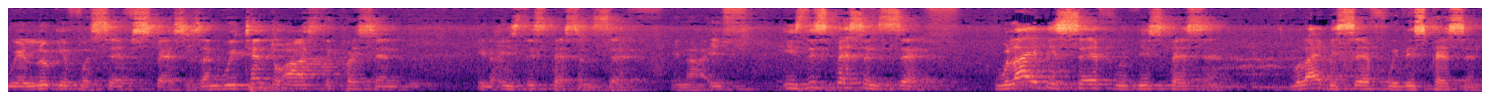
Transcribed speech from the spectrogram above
we're looking for safe spaces, and we tend to ask the question, you know, is this person safe? You know, if is this person safe? Will I be safe with this person? Will I be safe with this person?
